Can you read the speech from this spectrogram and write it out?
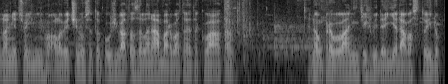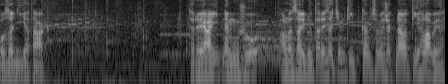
na něco jiného, ale většinou se to používá ta zelená barva, to je taková ta na upravování těch videí a dává se to i do pozadí a tak. Tady já jít nemůžu, ale zajdu tady za tím týpkem, co mi řekne o té hlavě.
